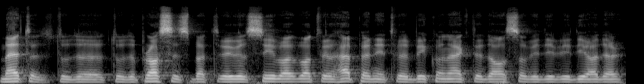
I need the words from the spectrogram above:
method to the to the process. But we will see what, what will happen. It will be connected also with the, with the other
